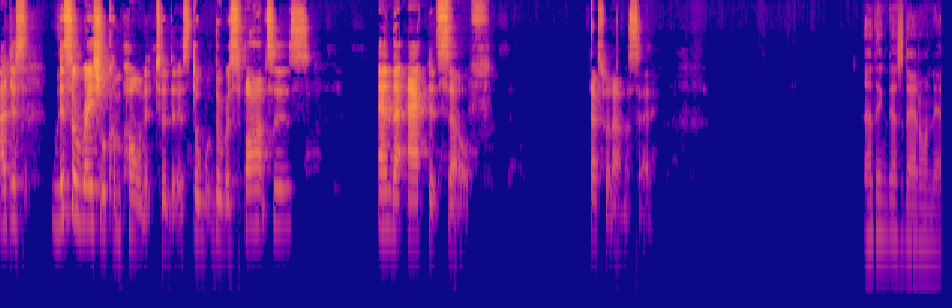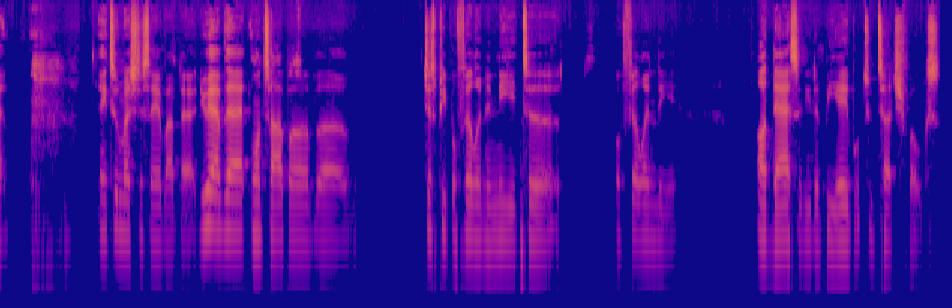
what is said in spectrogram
I just, it's a racial component to this the, the responses and the act itself. That's what I'm to say. I think that's that on that. Ain't too much to say about that. You have that on top of uh, just people feeling the need to, or feeling the audacity to be able to touch folks.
